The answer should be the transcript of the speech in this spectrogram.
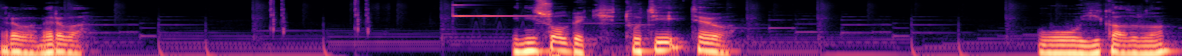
Merhaba merhaba. En iyi sol bek. Totti Teo. Oo iyi kadro lan.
